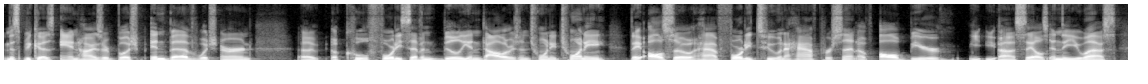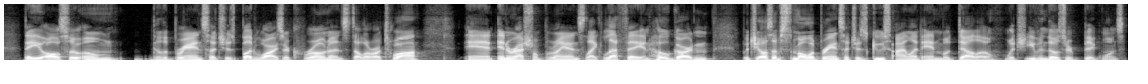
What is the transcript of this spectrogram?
And this is because Anheuser-Busch InBev, which earned a, a cool $47 billion in 2020, they also have 42.5% of all beer uh, sales in the U.S. They also own the brands such as Budweiser, Corona, and Stella Artois, and international brands like Leffe and Hoegaarden. But you also have smaller brands such as Goose Island and Modelo, which even those are big ones.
